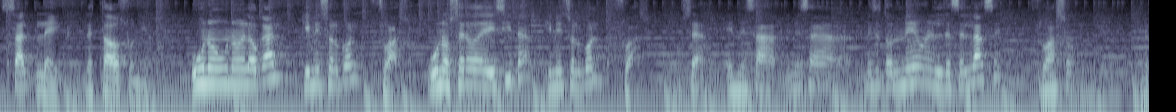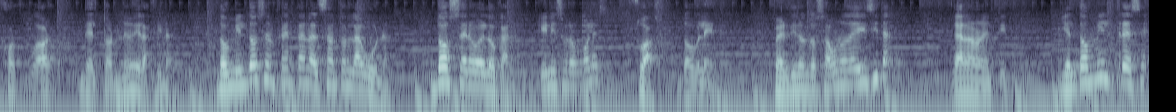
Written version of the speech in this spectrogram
Salt Lake de Estados Unidos. 1-1 de local, ¿quién hizo el gol? Suazo. 1-0 de visita, ¿quién hizo el gol? Suazo. O sea, en, esa, en, esa, en ese torneo, en el desenlace, Suazo, mejor jugador del torneo y de la final. 2002 se enfrentan al Santos Laguna. 2-0 de local. ¿Quién hizo los goles? Suazo, doblete. Perdieron 2-1 de visita, ganaron el título. Y el 2013,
